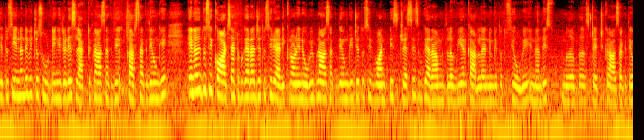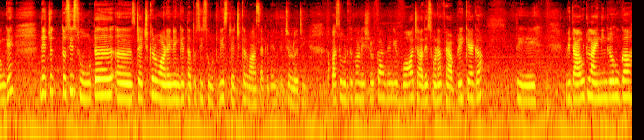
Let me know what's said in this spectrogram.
ਤੇ ਤੁਸੀਂ ਇਹਨਾਂ ਦੇ ਵਿੱਚੋਂ ਸੂਟ ਨੇਗੇ ਜਿਹੜੇ ਸਿਲੈਕਟ ਕਰਾ ਸਕਦੇ, ਕਰ ਸਕਦੇ ਹੋਗੇ। ਇਹਨਾਂ ਦੇ ਤੁਸੀਂ ਕਾਰਡ ਸੈੱਟ ਵਗੈਰਾ ਜੇ ਤੁਸੀਂ ਰੈਡੀ ਕਰਾਉਣੇ ਨੇ, ਉਹ ਵੀ ਬਣਾ ਸਕਦੇ ਹੋਗੇ। ਜੇ ਤੁਸੀਂ ਵਨ ਪੀਸ ਡਰੈਸਸ ਵਗੈਰਾ ਮਤਲਬ ਵੇਅਰ ਕਰ ਲੈਣੇ ਹੋਗੇ, ਤਾਂ ਤੁਸੀਂ ਉਹ ਵੀ ਇਹਨਾਂ ਦੇ ਮਤਲਬ ਸਟਿਚ ਕਰਾ ਸਕਦੇ ਹੋਗੇ। ਦੇ ਤੁਸੀਂ ਸੂਟ ਸਟਿਚ ਕਰਵਾਉਣੇ ਨੇਗੇ, ਤਾਂ ਤੁਸੀਂ ਸੂਟ ਵੀ ਸਟਿਚ ਕਰਵਾ ਸਕਦੇ ਹੋਗੇ। ਚਲੋ ਜੀ, ਆਪਾਂ ਸੂਟ ਦਿਖਾਉਣੇ ਸ਼ੁਰੂ ਕਰ ਦਾਂਗੇ ਬਹੁਤ ਜ਼ਿਆਦਾ ਸੋਹਣਾ ਫੈਬਰਿਕ ਹੈਗਾ ਤੇ ਵਿਦਆਊਟ ਲਾਈਨਿੰਗ ਰਹੂਗਾ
